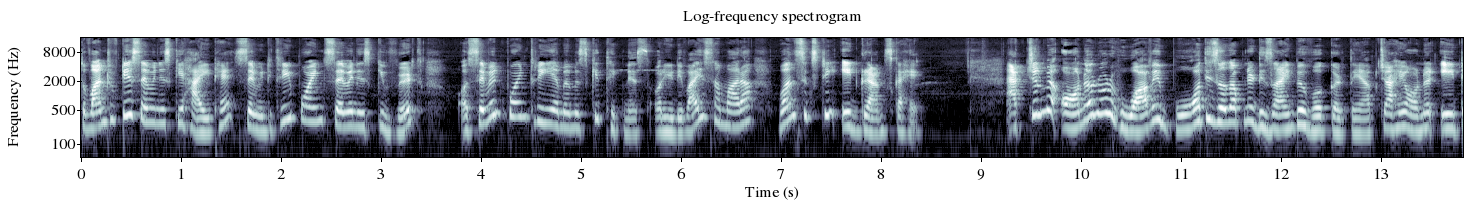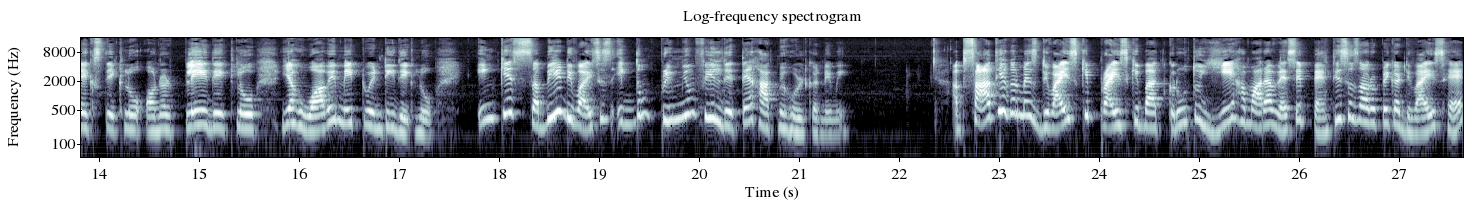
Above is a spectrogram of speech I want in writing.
तो 157 इसकी हाइट है 73.7 इसकी विर्थ और 7.3 पॉइंट mm इसकी थिकनेस और ये डिवाइस हमारा 168 ग्राम्स का है। एक्चुअल में ऑनर और हुआवे बहुत ही ज़्यादा अपने डिज़ाइन पे वर्क करते हैं। आप चाहे ऑनर एट देख लो ऑनर प्ले देख लो, या हुआवे मेट ट्वेंटी देख लो, इनके सभी डिवाइसेस एकदम प्रीमियम फील देते हैं हाथ में होल्ड करने में। अब साथ ही अगर मैं इस डिवाइस की प्राइस की बात करूँ तो ये हमारा वैसे पैंतीस हज़ार रुपए का डिवाइस है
